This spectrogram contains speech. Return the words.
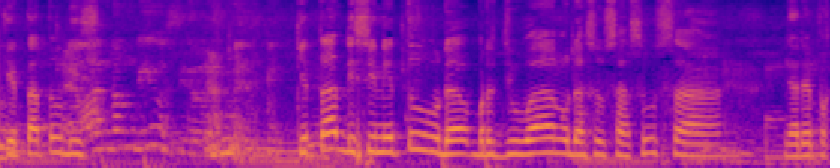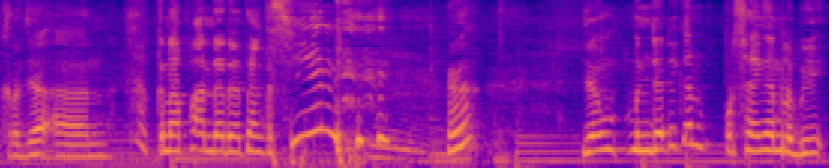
Kita tuh di diusir. kita di sini tuh udah berjuang udah susah-susah nyari pekerjaan. Kenapa anda datang ke sini? Hah? Yang menjadikan persaingan lebih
